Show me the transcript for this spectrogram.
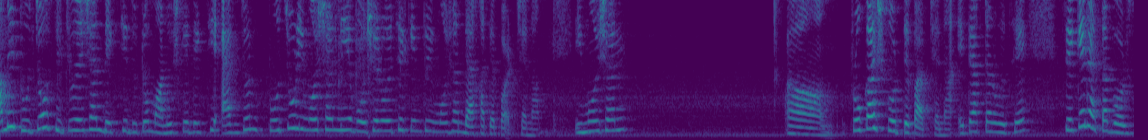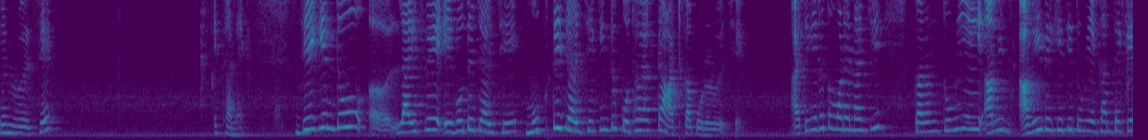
আমি দুটো সিচুয়েশান দেখছি, দুটো মানুষকে দেখছি, একজন প্রচুর ইমোশন নিয়ে বসে রয়েছে, কিন্তু ইমোশন দেখাতে পারছে না। ইমোশন প্রকাশ করতে পারছে না। এটা একটা রয়েছে সেকেন্ড একটা ভার্সন রয়েছে, এখানে। যে কিন্তু লাইফে এগোতে চাইছে, মুক্তি চাইছে, কিন্তু কোথাও একটা আটকা পড়ে রয়েছে। আই থিঙ্ক এটা তোমার এনার্জি কারণ তুমি এই, আমি আগেই দেখেছি তুমি এখান থেকে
